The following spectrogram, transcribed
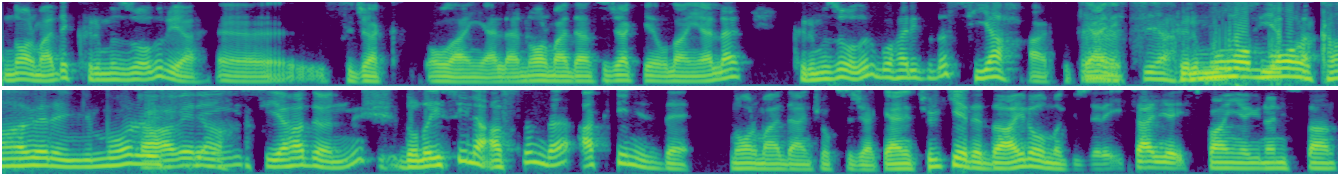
normalde kırmızı olur ya e, sıcak olan yerler. Normalden sıcak olan yerler kırmızı olur. Bu haritada siyah artık. Yani evet, siyah. Kırmızı mor, siyah. Mor, kahverengi, mor kahverengi siyah. siyaha dönmüş. Dolayısıyla aslında Akdeniz'de normalden çok sıcak. Yani Türkiye'de dahil olmak üzere İtalya, İspanya, Yunanistan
